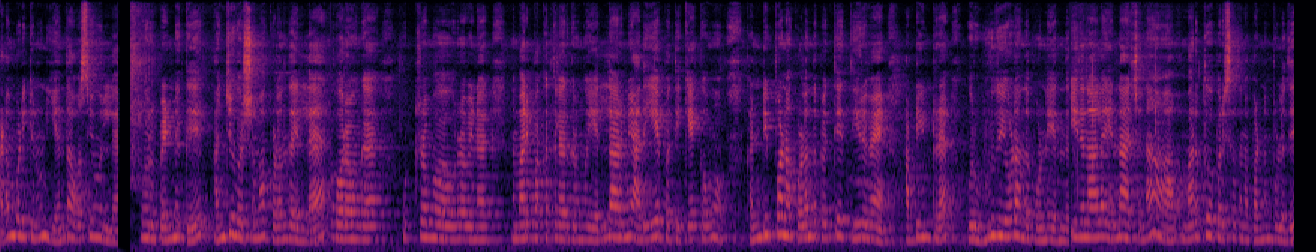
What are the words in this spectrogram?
அடம்பிடிக்கணும்னு எந்த அவசியமும் இல்லை. ஒரு பெண்ணுக்கு அஞ்சு வருஷமா குழந்தை இல்லை. போகிறவங்க உற்ற உறவினர் இந்த மாதிரி பக்கத்தில் இருக்கிறவங்க எல்லாருமே அதையே பற்றி கேட்கவும் கண்டிப்பாக நான் குழந்தை பெற்றே தீருவேன் அப்படின்ற ஒரு உறுதியோடு அந்த பொண்ணு இருந்தது. இதனால் என்ன ஆச்சுன்னா மருத்துவ பரிசோதனை பண்ணும் பொழுது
